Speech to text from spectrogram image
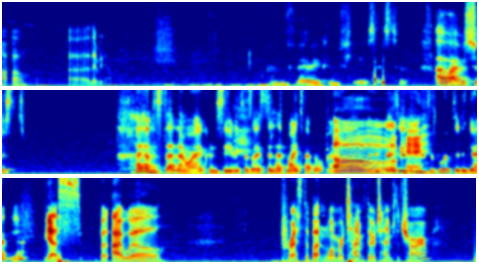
Uh oh. Uh, there we go. I'm very confused as to. Oh, I was just. I understand now why I couldn't see because I still had my tab open. Oh, you okay. can support it again, yeah? Yes, but I will press the button one more time. Third time's the charm.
